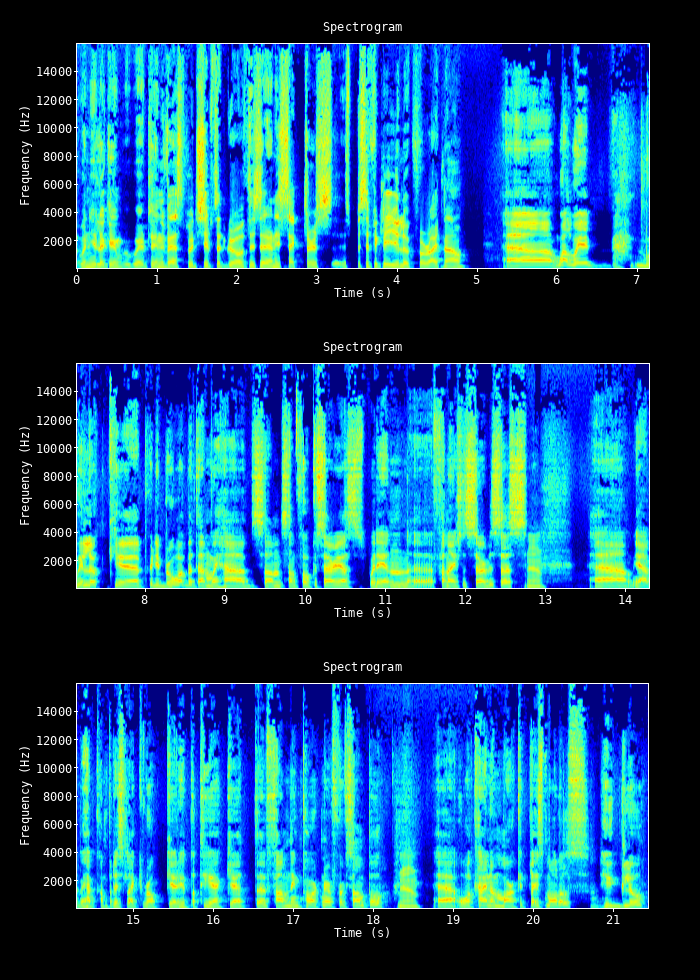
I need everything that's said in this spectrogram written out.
When you're looking where to invest with Schibsted Growth, is there any sectors specifically you look for right now? Uh, well, we we look uh, pretty broad, but then we have some some focus areas within uh, financial services. Yeah. Uh, yeah, we have companies like Rocker, Hypoteket, the funding partner, for example. Yeah. Uh, all kind of marketplace models. Hygglo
